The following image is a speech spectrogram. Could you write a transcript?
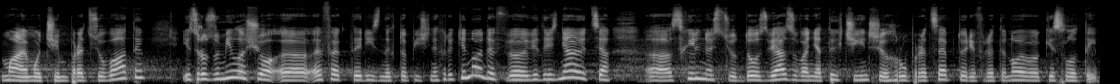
маємо чим працювати. І зрозуміло, що е, ефекти різних топічних ретиноїдів е, відрізняються е, схильністю до зв'язування тих чи інших груп рецепторів ретиноєвої кислоти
